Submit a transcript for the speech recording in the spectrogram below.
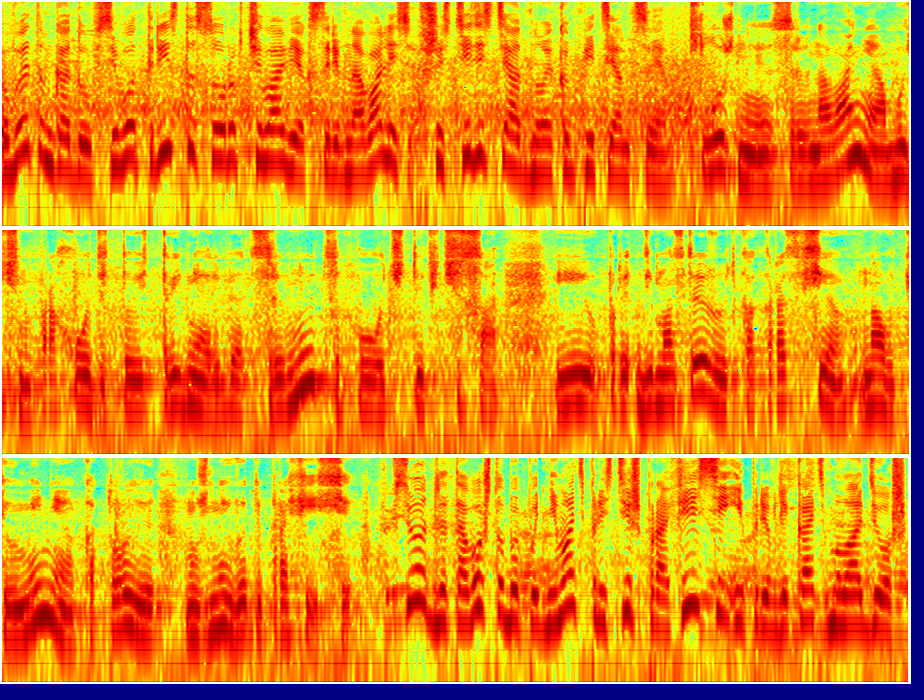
В этом году всего 340 человек соревновались в 61 компетенции. Сложные соревнования обычно проходят, то есть три дня ребята соревнуются по 4 часа и демонстрируют как раз все навыки, умения, которые нужны в этой профессии. Все для того, чтобы поднимать престиж профессии и привлекать молодежь.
